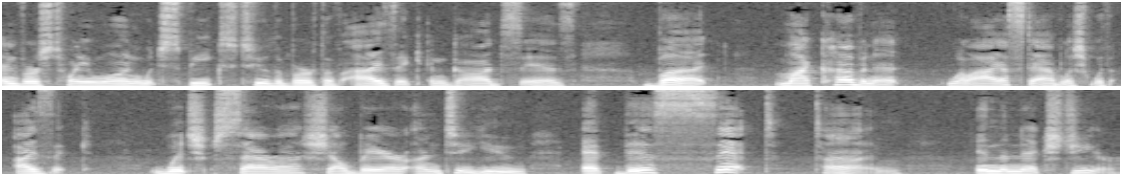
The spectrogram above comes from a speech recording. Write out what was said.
and verse 21, which speaks to the birth of Isaac. And God says, But my covenant will I establish with Isaac, which Sarah shall bear unto you at this set time in the next year.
